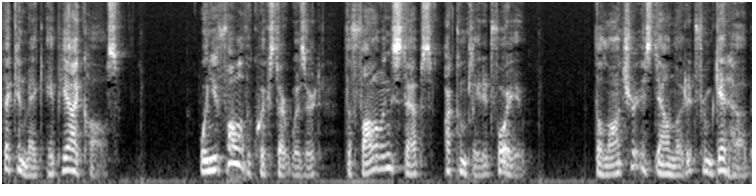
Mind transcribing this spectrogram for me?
that can make API calls. When you follow the Quick Start wizard, the following steps are completed for you. The launcher is downloaded from GitHub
